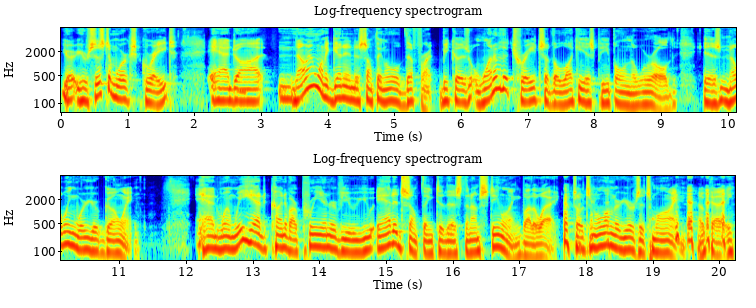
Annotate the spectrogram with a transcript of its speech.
your, your system works great. And uh, now I want to get into something a little different because one of the traits of the luckiest people in the world is knowing where you're going. And when we had kind of our pre interview, you added something to this that I'm stealing, by the way. So it's no longer yours, it's mine. Okay.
